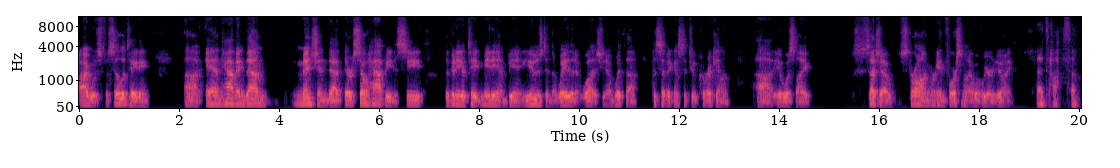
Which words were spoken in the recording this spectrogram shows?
I was facilitating, uh, and having them mention that they're so happy to see the videotape medium being used in the way that it was, you know, with a Pacific Institute curriculum. Uh, it was like such a strong reinforcement of what we were doing. That's awesome.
